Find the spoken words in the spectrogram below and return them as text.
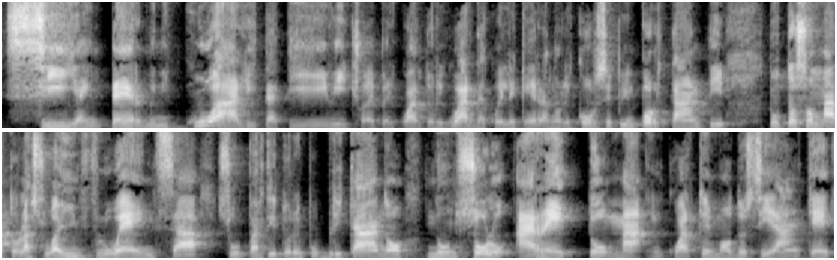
sia in termini qualitativi, cioè per quanto riguarda quelle che erano le corse più importanti, tutto sommato la sua influenza sul Partito Repubblicano non solo ha retto, ma in qualche modo si è anche eh,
